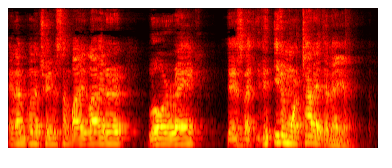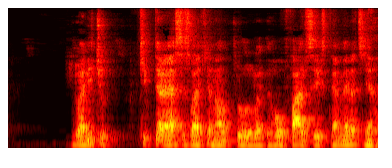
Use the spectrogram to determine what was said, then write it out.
and I'm gonna train with somebody lighter, lower rank, there's like even, even more tired than I am. Do I need to kick their asses like, you know, through like the whole five, six, ten minutes? Yeah.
